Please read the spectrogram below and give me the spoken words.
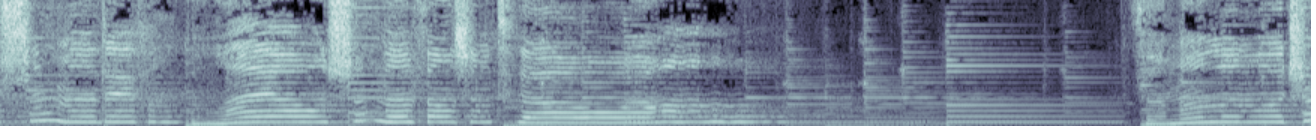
什么地方？本来要往。什么方向眺望？怎么沦落这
